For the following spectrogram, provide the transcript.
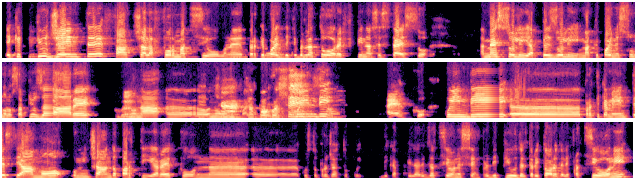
e che più gente faccia la formazione, perché poi il defibrillatore fino a se stesso messo lì, appeso lì, ma che poi nessuno lo sa più usare, Beh. non ha uh, non certo, poco senso. Quindi, ecco, quindi uh, praticamente stiamo cominciando a partire con uh, questo progetto qui di capillarizzazione sempre di più del territorio delle frazioni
